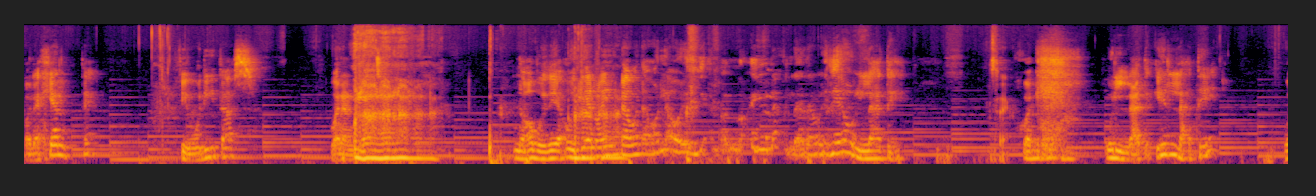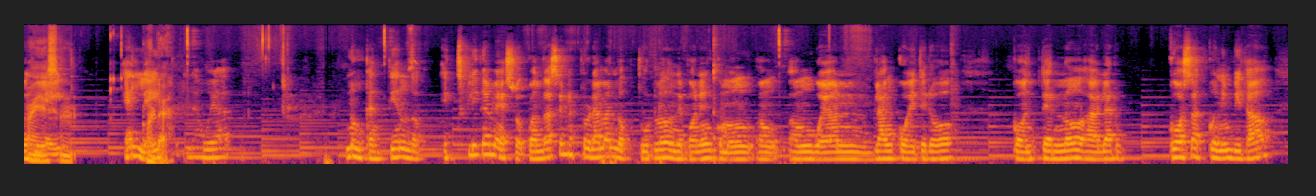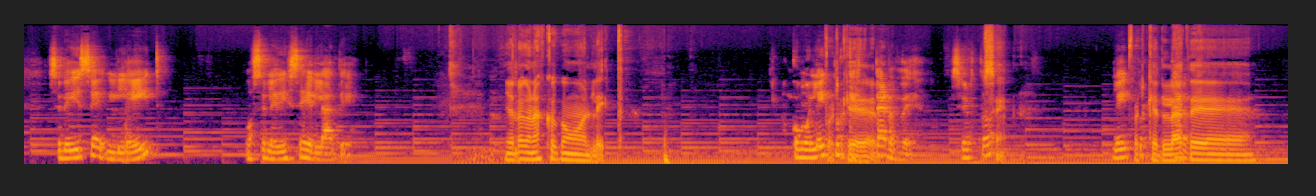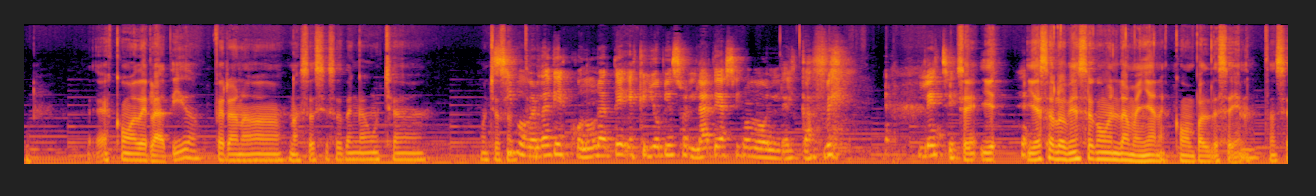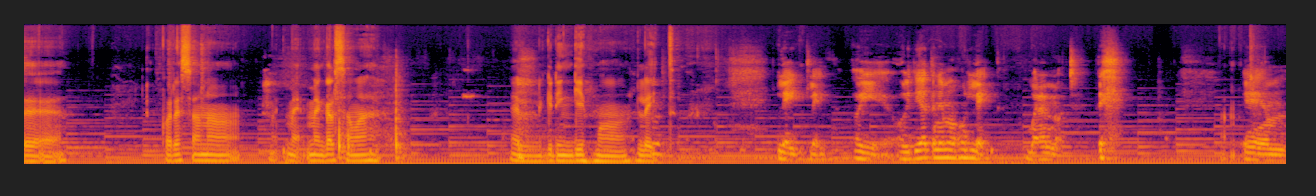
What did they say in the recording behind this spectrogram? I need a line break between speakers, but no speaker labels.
Hola gente, figuritas. Buenas noches.
hola, hola, hola.
No, hoy día, hoy día no hay una hola, hola, hoy día no, no hay una hola, hoy día un late.
Sí.
Joaquín, un late. ¿Es late? ¿O es late?
es.
Nunca entiendo. Explícame eso. Cuando hacen los programas nocturnos donde ponen como un- a, un, a un weón blanco hetero con terno a hablar cosas con invitados, ¿se le dice late o se le dice late?
Yo lo conozco como late.
Como late porque,
Porque-
es tarde, ¿cierto?
Sí.
Late
Porque el late es como de latido, pero no, no sé si eso tenga mucha, mucho
Sí, pues verdad que es con una T. Es que yo pienso en late así como el, el café. Leche.
Sí, y, y eso lo pienso como en la mañana, como para el desayuno. Entonces, por eso no me, me calza más el gringuismo late.
Late, late. Oye, hoy día tenemos un late. Buenas noches. Em,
